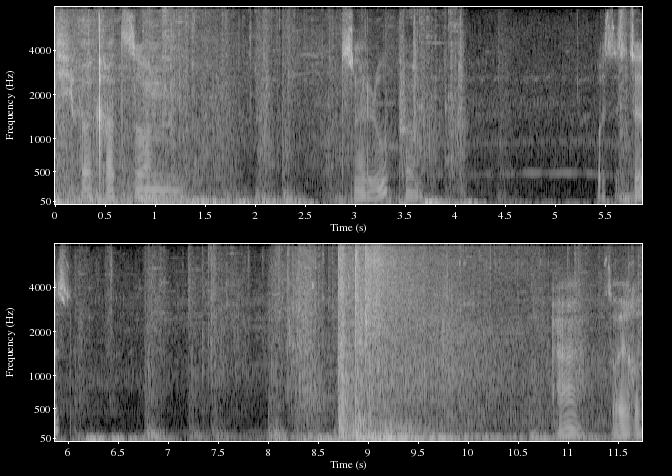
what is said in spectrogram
Hier war gerade so ein. So eine Lupe. Was ist das? Ah, Säure.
